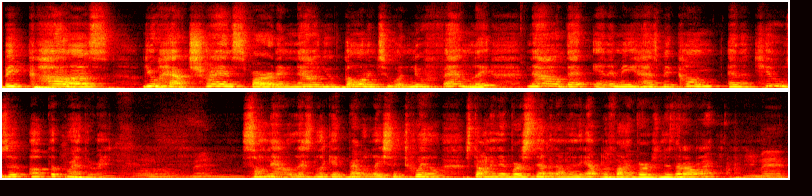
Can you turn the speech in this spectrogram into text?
because you have transferred and now you've gone into a new family, now that enemy has become an accuser of the brethren. So now let's look at Revelation 12, starting at verse 7. I'm in the Amplified Version. Is that all right? Amen.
